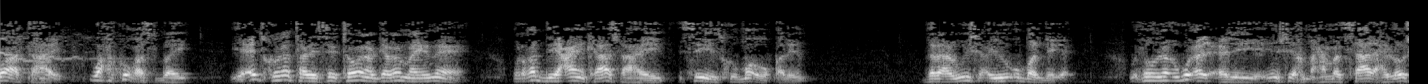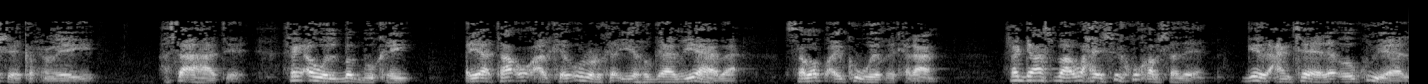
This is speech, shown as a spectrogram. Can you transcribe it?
Waa tahay wax ku qasbay iyo cid kula talisay toona garan maynee warqaddii caynkaas ahayd sayidku ma uu qarin daraawiish ayuu u bandhigay wuxuuna ugu celceliyey in sheekh maxamed saalax loo sheeka xumeeyey hase ahaatee rag awalba bukay ayaa taa u arkay ururka iyo hoggaamiyahaba sabab ay ku wiiqi karaan raggaas baa waxay sir ku qabsadeen geed canjeela oo ku yaal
